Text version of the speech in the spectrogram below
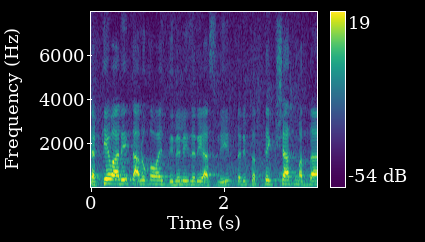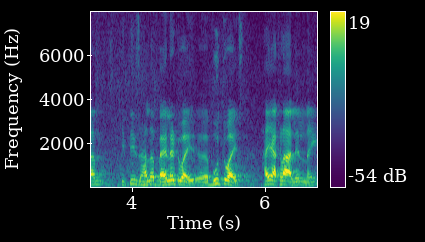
टक्केवारी तालुकावाईज दिलेली जरी असली तरी प्रत्यक्षात मतदान किती झालं बॅलेट वाईज बूथ वाईज हाही आकडा आलेला नाही.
